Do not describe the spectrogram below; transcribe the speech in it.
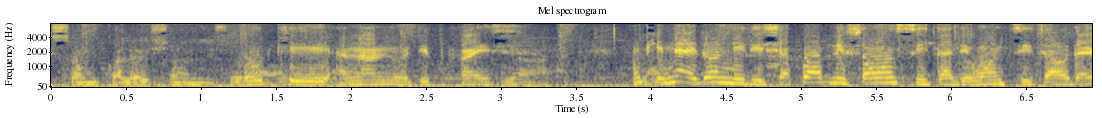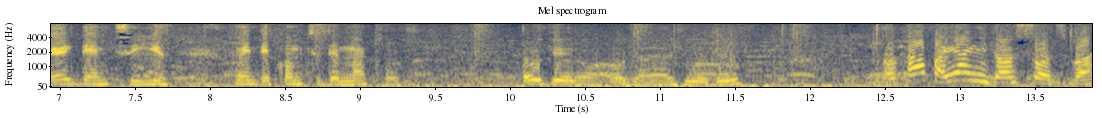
some collection. So Okay, I now know the price. Yeah. Okay, me I don't need this. Probably if someone see it and they want it, I'll direct them to you when they come to the market. Okay, no, okay, I should okay. Okay, how far you don't sort, ba?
